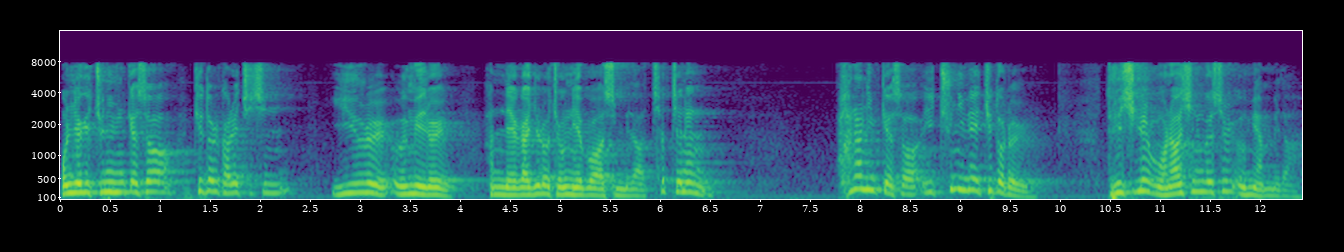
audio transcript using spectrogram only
오늘 여기 주님께서 기도를 가르치신 이유를 의미를 한 네 가지로 정리해 보았습니다. 첫째는 하나님께서 이 주님의 기도를 들으시길 원하시는 것을 의미합니다.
